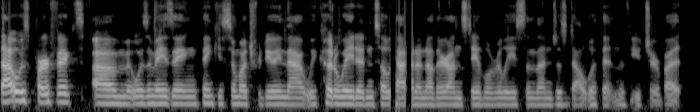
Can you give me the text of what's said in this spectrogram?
that was perfect. Um, it was amazing. Thank you so much for doing that. We could have waited until we had another unstable release and then just dealt with it in the future, but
